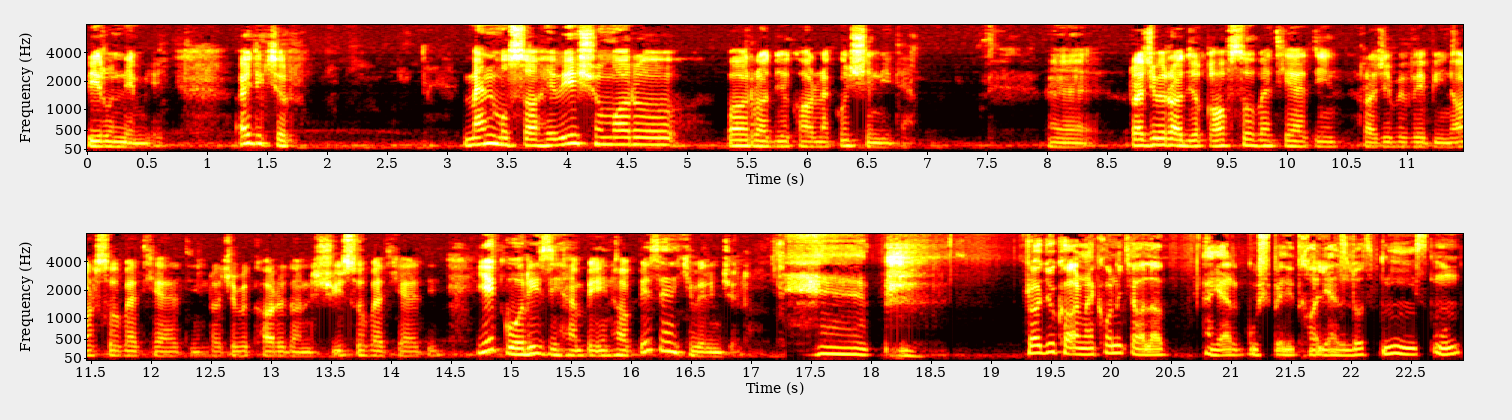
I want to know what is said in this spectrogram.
بیرون نمیاد آی دکتر من مصاحبه شما رو با رادیو کار نکن شنیدم راجع به رادیو قاف صحبت کردین راجع به وبینار صحبت کردین راجع به کار دانشجویی صحبت کردین. یه گریزی هم به اینها بزنید که بریم جلو. رادیو کار نکنه که حالا اگر گوش بدید خالی از لطف نیست اون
